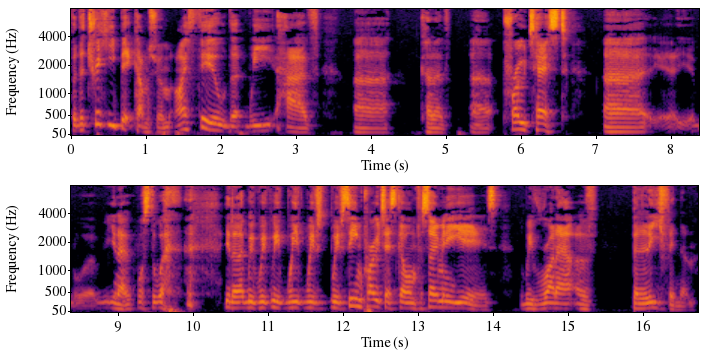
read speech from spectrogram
But the tricky bit comes from I feel that we have uh, kind of uh, protest. Uh, you know, what's the word? you know, like we've, we've we've we've we've we've seen protests go on for so many years we've run out of belief in them.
